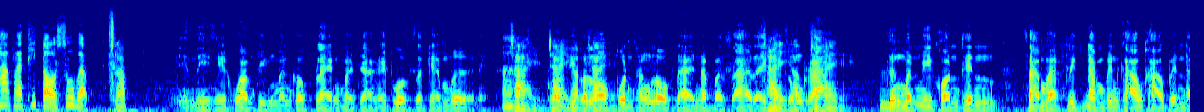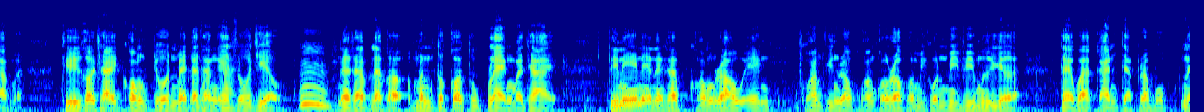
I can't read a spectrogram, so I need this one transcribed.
ภาครัฐที่ต่อสู้แบบ ครับ นี่นี่ไงความจริงมันก็แปลงมาจากไอ้พวกสแกมเมอร์เนี่ยใช่ก่อใช่นที่ครับเขาหลใช่ อกคนทั้งโลกได้นับภาษาอะไรใช่กับคสรับงคราใช่มซึ่งมันมีคอนเทนต์สามารถพลิกดำเป็นขาวขาวเป็นดำอะคือเขาใช้กองโจรแม้กระทั่งไอ้โซเชียลนะครับ แล้วก็มันก็ถูกแปลงมาใช้ ทีนี้เนี่ยนะครับของเราเองความจริงเราของของเราก็มีคนมีฝีมือเยอะ แต่ว่าการจัดระบบใน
